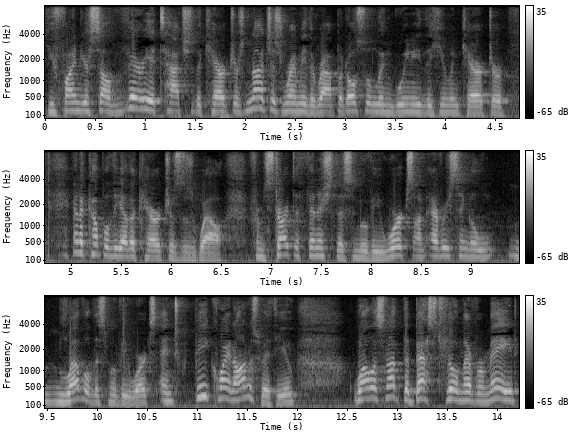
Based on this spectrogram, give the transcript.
You find yourself very attached to the characters, not just Remy the rat, but also Linguini, the human character, and a couple of the other characters as well. From start to finish, this movie works on every single level this movie works. And to be quite honest with you, while it's not the best film ever made,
